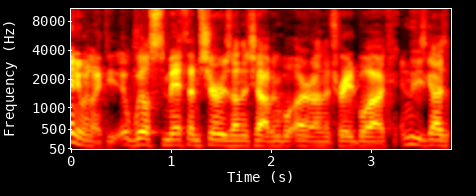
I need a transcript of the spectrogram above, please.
anyone like the, Will Smith, I'm sure is on the chopping or on the trade block. And these guys,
